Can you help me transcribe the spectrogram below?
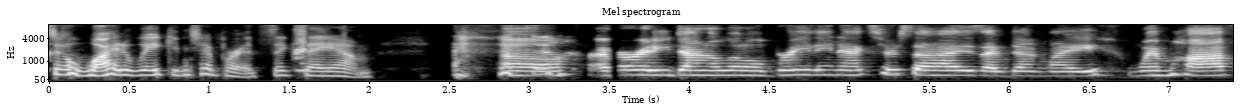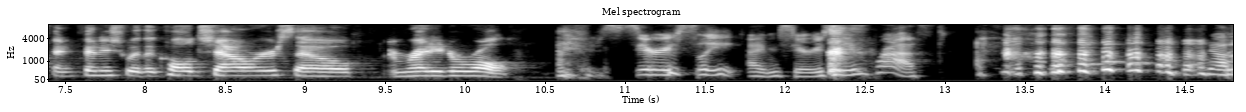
so wide awake and chipper at 6 a.m. oh, I've already done a little breathing exercise. I've done my Wim Hof and finished with a cold shower. So I'm ready to roll. I'm seriously, I'm seriously impressed. no,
